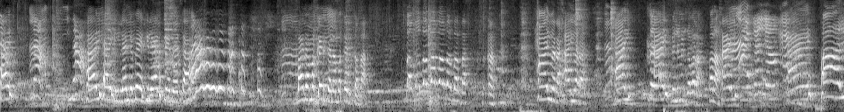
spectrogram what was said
ഹായ്. Hi hi. ഇതെന്റെ ബാക്കിലെ അടക്കിയത് കേട്ടാ. ബാ നമുക്ക് എടുക്കാം നമുക്ക് എടുക്കാം. ബാ, ബാ, ബാ, ബാ, ബാ, ബാ, ബാ. ആ. ഹായ് പറ ഹായ് പറ. ഹായ്. ഹായ് വെല്ലു വിടുക പറ പറ ഹായ് ഹായ് ഹായ്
